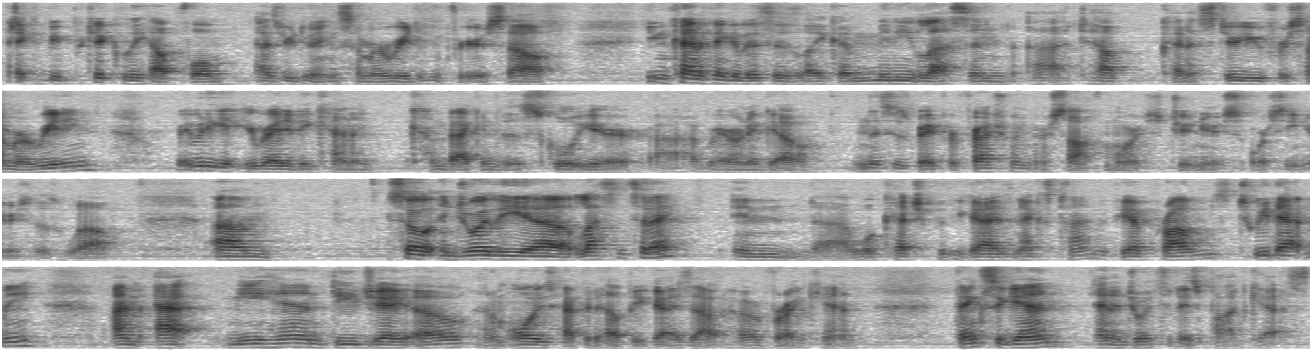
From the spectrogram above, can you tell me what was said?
And it can be particularly helpful as you're doing summer reading for yourself. You can kind of think of this as like a mini lesson uh, to help kind of steer you for summer reading, or maybe to get you ready to kind of come back into the school year uh, raring to go. And this is great for freshmen or sophomores, juniors, or seniors as well. Um, so enjoy the uh, lesson today, and uh, we'll catch up with you guys next time. If you have problems, tweet at me. I'm at MeehanDJO, and I'm always happy to help you guys out however I can. Thanks again, and enjoy today's podcast.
